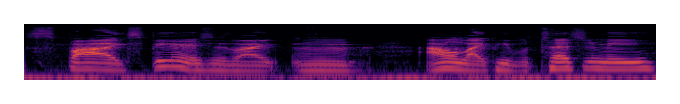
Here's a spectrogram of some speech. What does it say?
spa experience is like, mm, I don't like people touching me,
